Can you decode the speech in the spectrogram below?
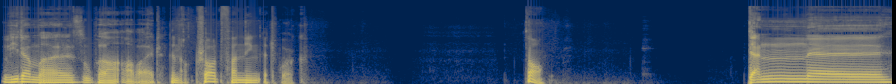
wieder mal super Arbeit. Genau, Crowdfunding at Work. So. Dann äh,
